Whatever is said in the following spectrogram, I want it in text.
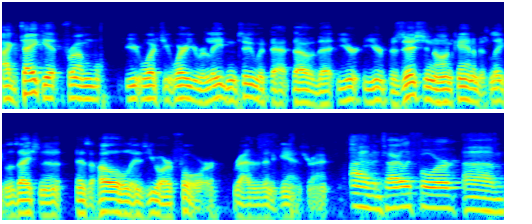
I take it from you, what you where you were leading to with that though that your your position on cannabis legalization as a whole is you are for rather than against, right? I am entirely for. Um,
